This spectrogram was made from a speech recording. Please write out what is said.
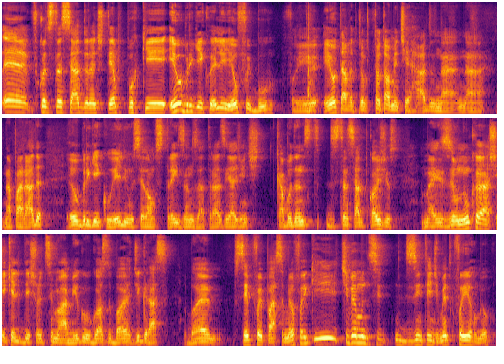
é, ficou distanciado durante o tempo porque eu briguei com ele e eu fui burro. Foi, eu tava totalmente errado na, na, na parada. Eu briguei com ele, sei lá, uns três anos atrás, e a gente acabou dando distanciado por causa disso. Mas eu nunca achei que ele deixou de ser meu amigo. Eu gosto do Bauer de graça. O Bauer sempre foi parça meu. Foi que tivemos um desentendimento que foi erro meu.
